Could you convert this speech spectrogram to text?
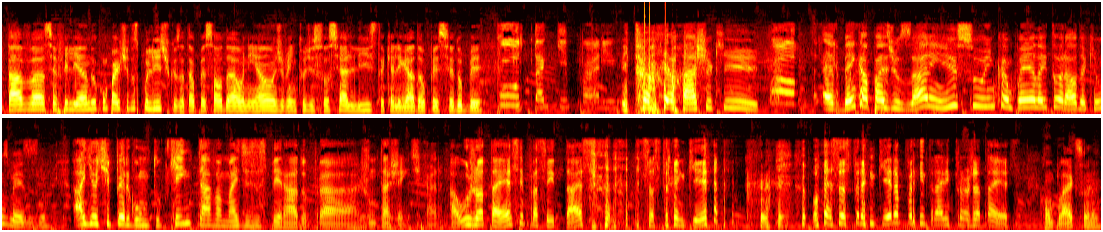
estava se afiliando com partidos políticos, até o pessoal da União Juventude Socialista, que é ligado ao PC do B. Puta que pariu! Então eu acho que é bem capaz de usarem isso em campanha eleitoral daqui a uns meses, né? Aí eu te pergunto, quem tava mais desesperado pra juntar gente, cara? A UJS pra aceitar essa, essas tranqueiras? ou essas tranqueiras por entrarem pro JS? Complexo, né?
